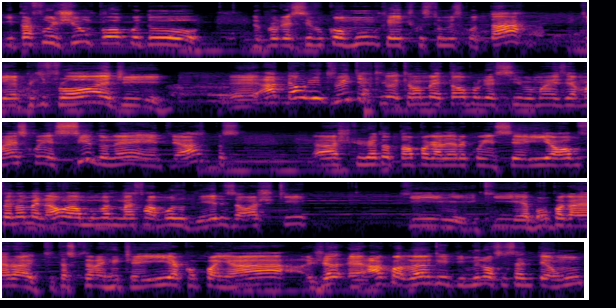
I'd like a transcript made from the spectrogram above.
E para fugir um pouco do, do progressivo comum que a gente costuma escutar, que é Pink Floyd, é, até o Twitter, que é um metal progressivo, mas é mais conhecido, né, entre aspas. Acho que o J Total pra galera conhecer aí é um álbum fenomenal, é o álbum mais famoso deles. Eu acho que que, que é bom pra galera que tá escutando a gente aí acompanhar. É, Aqualung de 1971.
